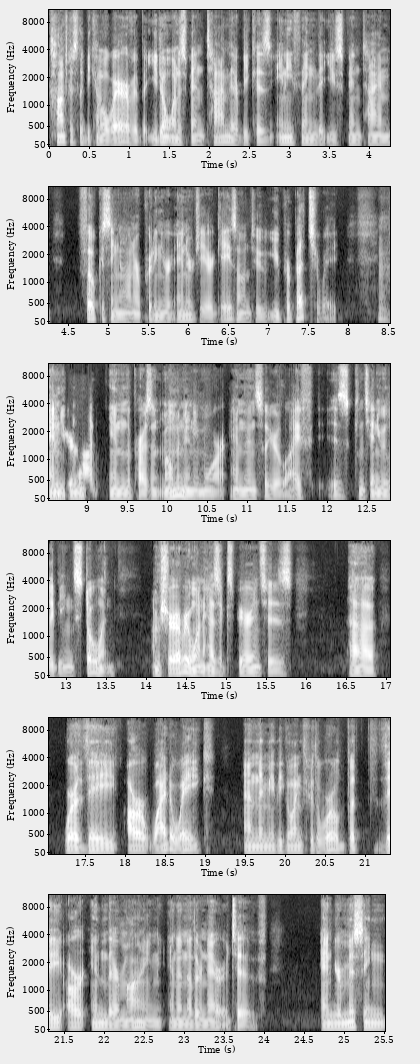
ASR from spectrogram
consciously become aware of it, but you don't want to spend time there because anything that you spend time focusing on or putting your energy or gaze onto, you perpetuate. Mm-hmm. And you're not in the present moment anymore. And then so your life is continually being stolen. I'm sure everyone has experiences uh, where they are wide awake and they may be going through the world, but they are in their mind in another narrative. And you're missing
